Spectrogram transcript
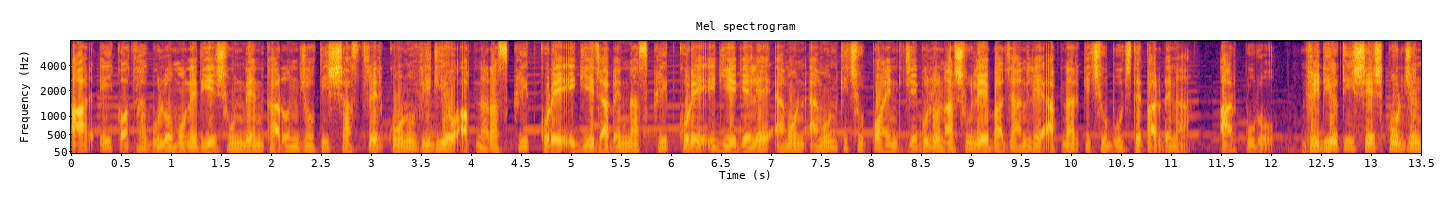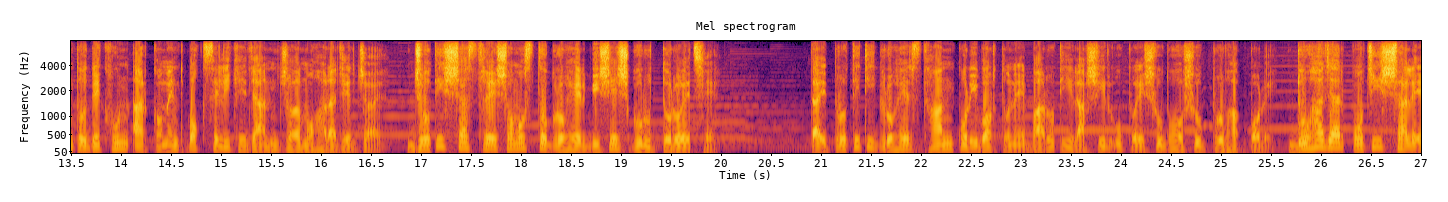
আর এই কথাগুলো মনে দিয়ে শুনবেন কারণ জ্যোতিষশাস্ত্রের কোনো ভিডিও আপনারা স্ক্রিপ্ট করে এগিয়ে যাবেন না। স্ক্রিপ্ট করে এগিয়ে গেলে এমন এমন কিছু পয়েন্ট যেগুলো না শুলে বা জানলে আপনার কিছু বুঝতে পারবে না। আর পুরো ভিডিওটি শেষ পর্যন্ত দেখুন আর কমেন্ট বক্সে লিখে যান, জয় মহারাজের জয়। জ্যোতিষশাস্ত্রে সমস্ত গ্রহের বিশেষ গুরুত্ব রয়েছে। তাই প্রতিটি গ্রহের স্থান পরিবর্তনে বারোটি রাশির উপরে শুভ অশুভ প্রভাব পড়ে। দু হাজার পঁচিশ সালে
